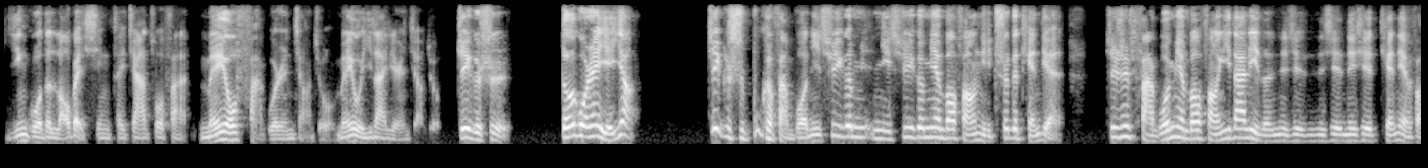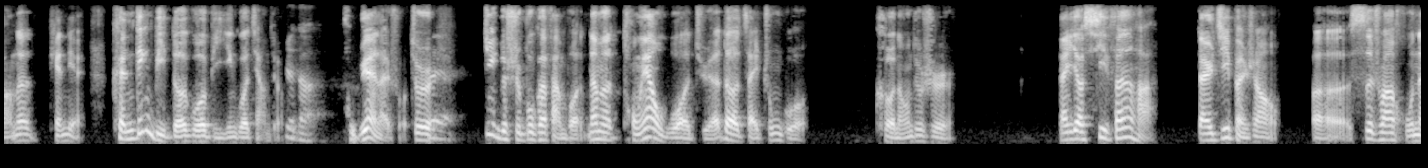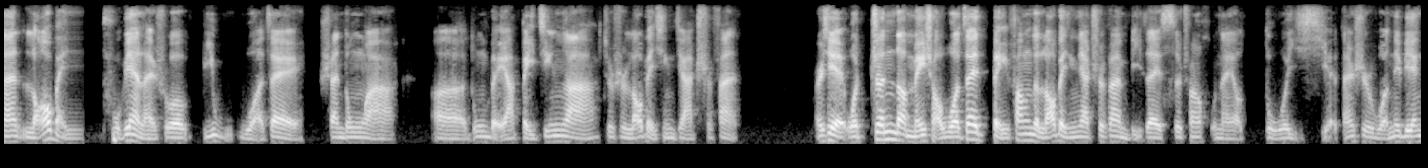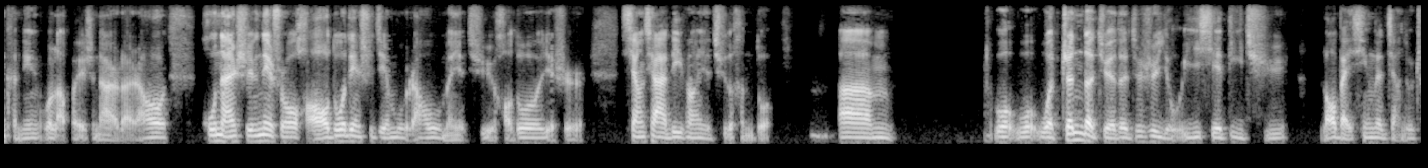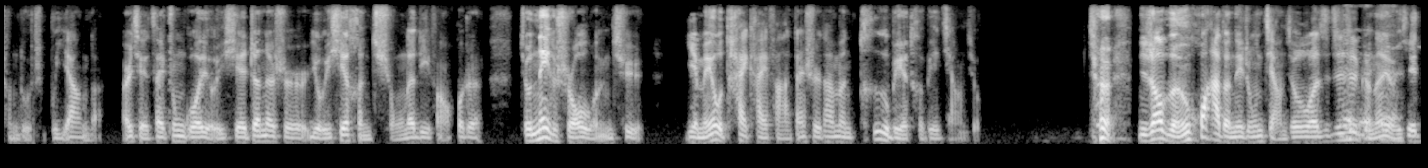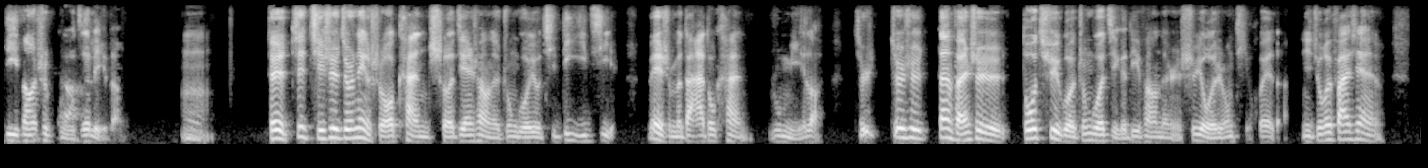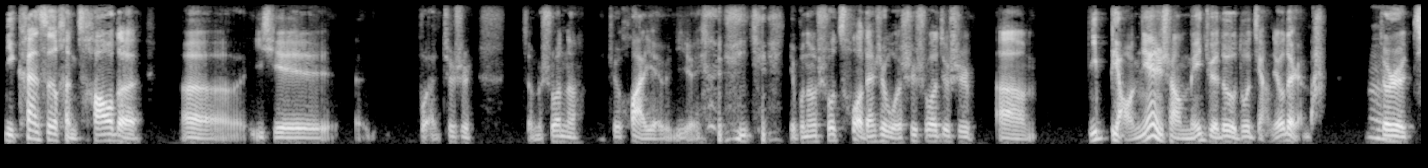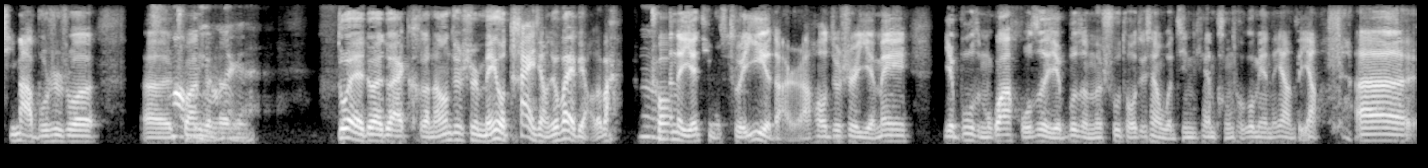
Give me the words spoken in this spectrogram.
英国的老百姓在家做饭，没有法国人讲究，没有意大利人讲究。这个是德国人也一样，这个是不可反驳。你去一个面，你去一个面包房，你吃个甜点，这是法国面包房、意大利的那些那些那些甜点房的甜点，肯定比德国、比英国讲究。是的，普遍来说，就是这个是不可反驳。那么，同样，我觉得在中国，可能就是，但要细分哈。但是基本上，呃，四川、湖南老百普遍来说，比我在山东啊、呃东北啊、北京啊，就是老百姓家吃饭，而且我真的没少。我在北方的老百姓家吃饭，比在四川、湖南要多一些。但是我那边肯定，我老婆也是那儿的。然后湖南是因为那时候好多电视节目，然后我们也去好多也是乡下的地方也去的很多。嗯，我我我真的觉得就是有一些地区。老百姓的讲究程度是不一样的，而且在中国有一些真的是有一些很穷的地方，或者就那个时候我们去也没有太开发，但是他们特别特别讲究，就是你知道文化的那种讲究，我这是可能有一些地方是骨子里的，嗯，这这其实就是那个时候看《舌尖上的中国》，尤其第一季，为什么大家都看入迷了？就是就是，但凡是多去过中国几个地方的人，是有这种体会的。你就会发现，你看似很糙的，呃，一些，不就是怎么说呢？这话也也 也不能说错，但是我是说，就是啊，你表面上没觉得有多讲究的人吧？就是起码不是说，呃，穿个。对对对，可能就是没有太讲究外表的吧，穿的也挺随意的，然后就是也没也不怎么刮胡子，也不怎么梳头，就像我今天蓬头垢面的样子一样。呃，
